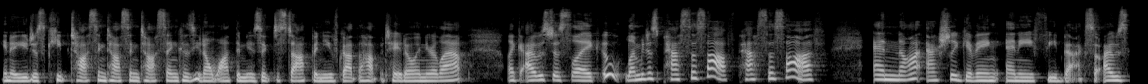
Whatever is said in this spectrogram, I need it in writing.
you know, you just keep tossing, tossing, tossing because you don't want the music to stop and you've got the hot potato in your lap. Like, I was just like, ooh, let me just pass this off, pass this off, and not actually giving any feedback. So I was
